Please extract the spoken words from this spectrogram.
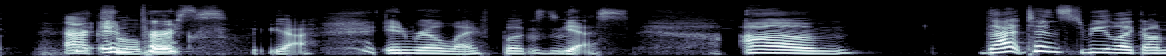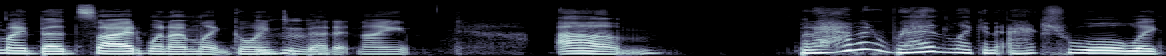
Actual pers- books. Yeah. in real life books Mhm. yes um that tends to be like on my bedside when i'm like going Mhm. to bed at night um but i haven't read like an actual like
